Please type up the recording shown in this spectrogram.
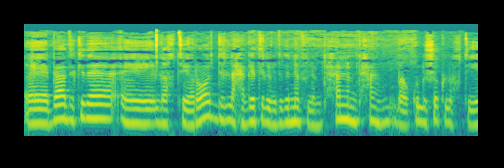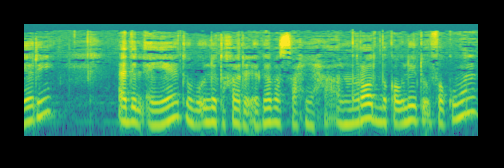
آه بعد كده آه الاختيارات دي الحاجات اللي بتجيلنا في الامتحان. الامتحان بقى كله شكله اختياري. أدي الآيات وبقول لي تخير الإجابة الصحيحة. المراد بقوله تؤفكون.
